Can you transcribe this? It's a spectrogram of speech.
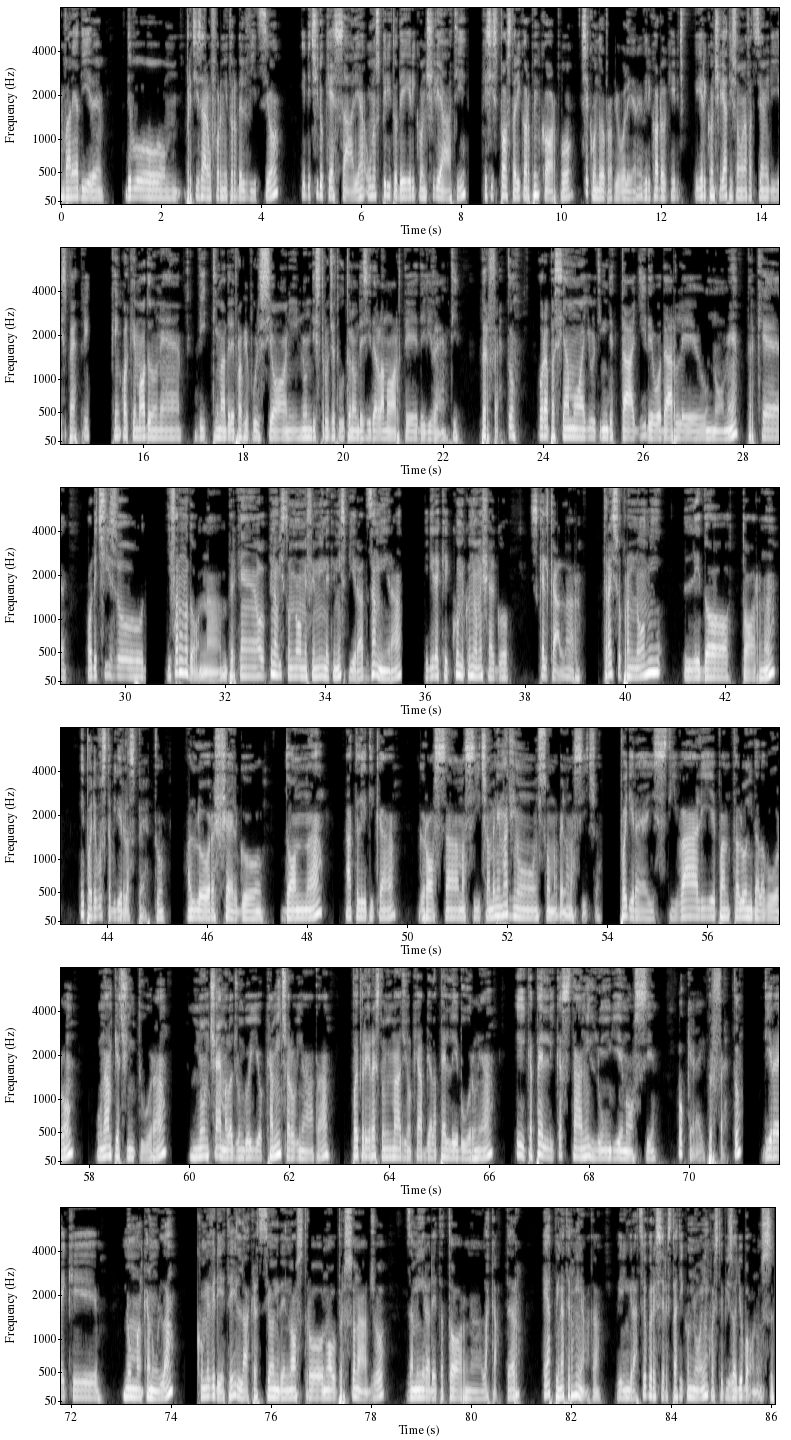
vale a dire, devo mm, precisare un fornitore del vizio e decido che è Salia, uno spirito dei riconciliati che si sposta di corpo in corpo secondo il proprio volere. Vi ricordo che i riconciliati sono una fazione di spettri che in qualche modo non è vittima delle proprie pulsioni, non distrugge tutto non desidera la morte dei viventi. Perfetto. Ora passiamo agli ultimi dettagli, devo darle un nome perché ho deciso di fare una donna, perché ho appena visto un nome femminile che mi ispira, Zamira, e direi che come cognome scelgo Skelkallar. Tra i soprannomi le do Thorn e poi devo stabilire l'aspetto. Allora scelgo donna, atletica, grossa, massiccia, me la immagino insomma bella massiccia. Poi direi stivali e pantaloni da lavoro, un'ampia cintura, non c'è ma l'aggiungo io, camicia rovinata, poi per il resto mi immagino che abbia la pelle eburnea e i capelli castani lunghi e mossi. Ok, perfetto. Direi che non manca nulla. Come vedete, la creazione del nostro nuovo personaggio Zamira detta Thorn, la Cutter, è appena terminata. Vi ringrazio per essere stati con noi in questo episodio bonus.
